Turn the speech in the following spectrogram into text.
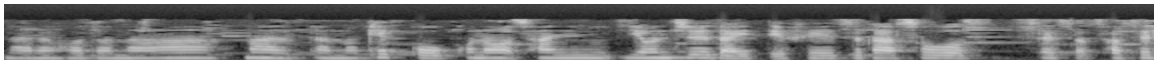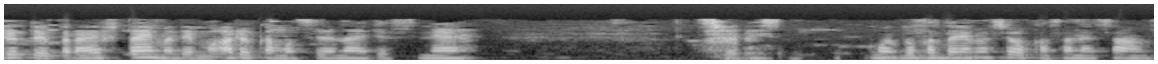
なるほどな。まあ、あの、結構この3、40代っていうフェーズがそうささせるというか、ライフタイムでもあるかもしれないですね。そうですね。今度語りましょう、かさねさん。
